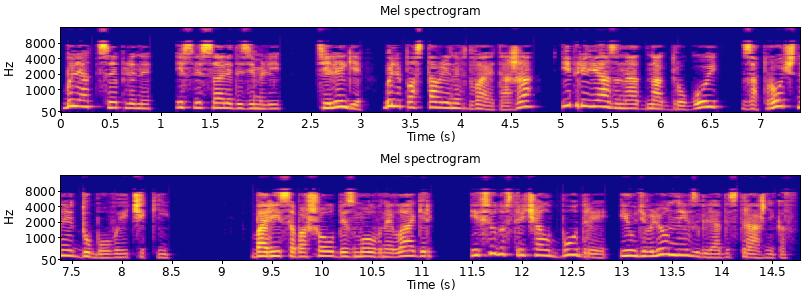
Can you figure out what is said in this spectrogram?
были отцеплены и свисали до земли. Телеги были поставлены в два этажа и привязаны одна к другой за прочные дубовые чеки. Борис обошел безмолвный лагерь и всюду встречал бодрые и удивленные взгляды стражников.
